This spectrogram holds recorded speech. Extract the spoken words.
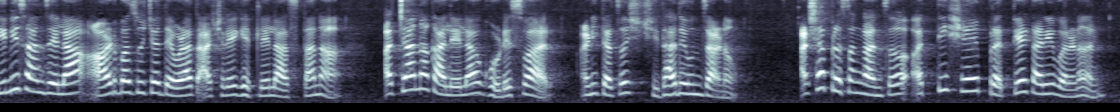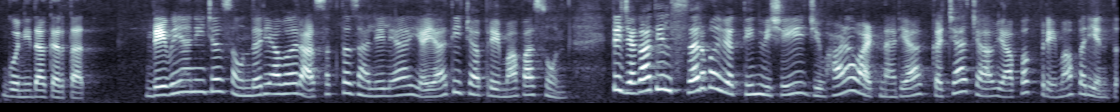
तिन्ही सांजेला आडबाजूच्या देवळात आश्रय घेतलेला असताना अचानक आलेला घोडेस्वार आणि त्याचं शिधा देऊन जाणं. अशा प्रसंगांचं अतिशय प्रत्ययकारी वर्णन गोनिदा करतात. देवयानीच्या सौंदर्यावर आसक्त झालेल्या ययातीच्या प्रेमापासून ते जगातील सर्व व्यक्तींविषयी जिव्हाळा वाटणाऱ्या कचाच्या व्यापक प्रेमापर्यंत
